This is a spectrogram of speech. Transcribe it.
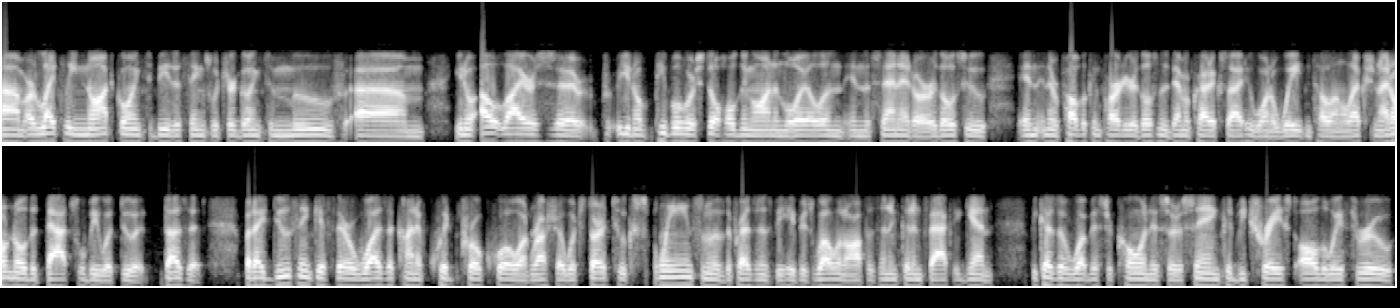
um, are likely not going to be the things which are going to move, um, you know, outliers, uh, you know, people who are still holding on and loyal in, in the Senate, or those who in, in the Republican Party, or those on the Democratic side who want to wait until an election. I don't know that that will be what do it does it, but I do think if there was a kind of quid pro quo on Russia, which started to explain some of the president's behaviors well in office, and it could, in fact, again, because of what Mr. Cohen is sort of saying, could be traced all the way through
